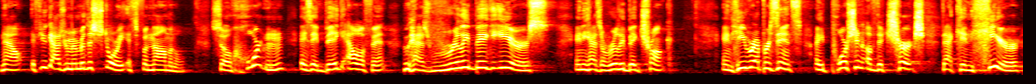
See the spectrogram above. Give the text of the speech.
Now, if you guys remember this story, it's phenomenal. So Horton is a big elephant who has really big ears and he has a really big trunk. And he represents a portion of the church that can hear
